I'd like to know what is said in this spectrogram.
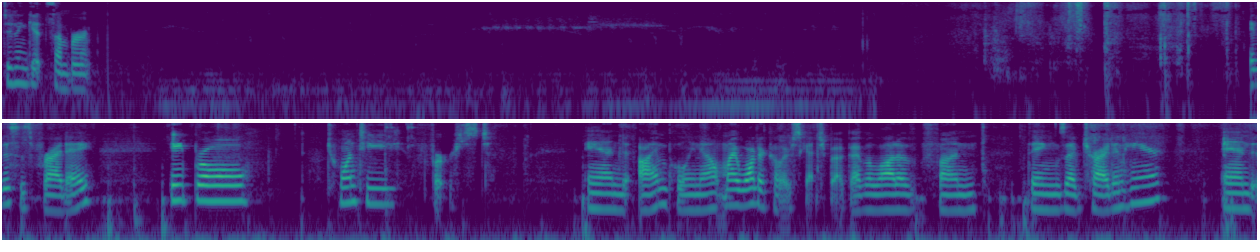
didn't get sunburnt. This is Friday, April 21st, and I'm pulling out my watercolor sketchbook. I have a lot of fun things I've tried in here, and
